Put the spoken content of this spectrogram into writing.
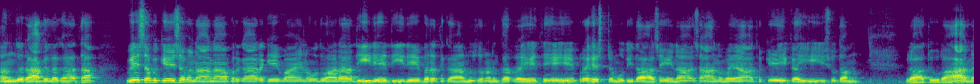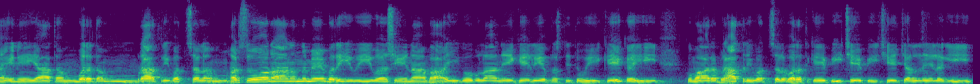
अंग राग लगा था। वे सब के सब नाना प्रकार के वायनों द्वारा धीरे धीरे भरत का अनुसरण कर रहे थे। प्रहृष्ट मुदिता सेना सान्वयात के कई सुतम भ्रातुरा नयने यातम भरतम भ्रातृवत्सलम। हर्ष और आनंद में भरी हुई वह सेना भाई को बुलाने के लिए प्रस्तुत हुई के कही कुमार भ्रातृवत्सल भरत के पीछे पीछे चलने लगी।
